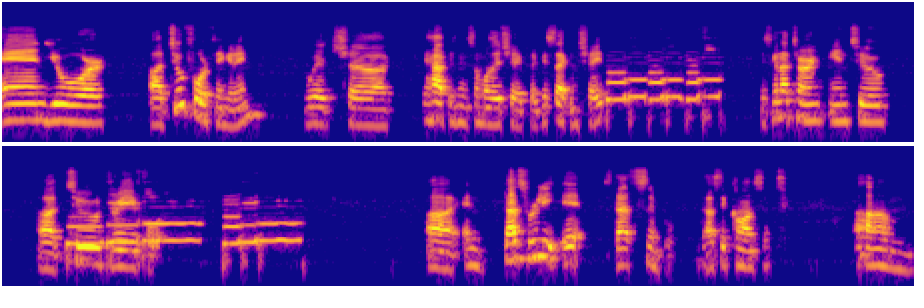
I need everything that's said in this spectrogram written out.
and your uh, two four fingering, which uh, it happens in some other shapes, like the second shape, is going to turn into uh, two three four. Uh, and that's really it. It's that simple. That's the concept. Um,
